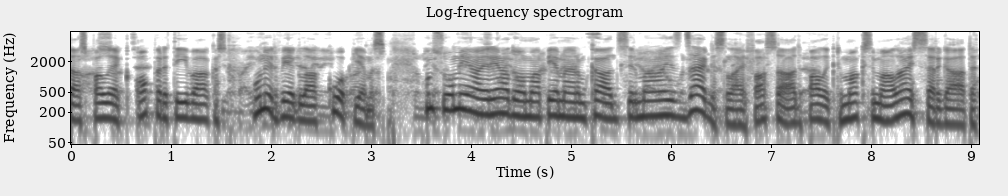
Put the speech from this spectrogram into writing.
tās paliek operatīvākas un ir vieglāk kopjamas. Un Somijā ir jādomā, piemēram, kādas ir mājas dzegas, lai fasāde paliktu maksimāli aizsargāta.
